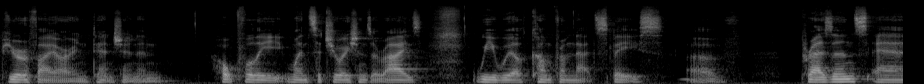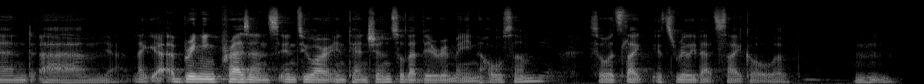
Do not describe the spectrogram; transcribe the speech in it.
purify our intention and hopefully when situations arise we will come from that space of presence and um, yeah. like uh, bringing presence into our intention so that they remain wholesome. Yeah. So it's like it's really that cycle of, mm-hmm. yeah,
